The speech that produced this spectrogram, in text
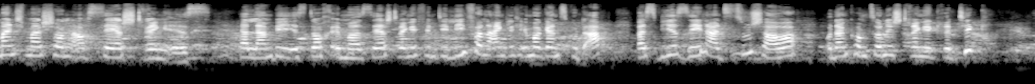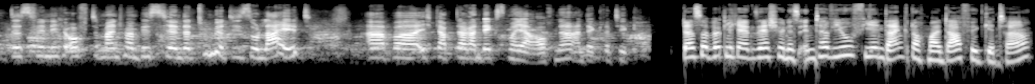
manchmal schon auch sehr streng ist. Herr Lambi ist doch immer sehr streng. Ich finde, die liefern eigentlich immer ganz gut ab, was wir sehen als Zuschauer. Und dann kommt so eine strenge Kritik. Das finde ich oft manchmal ein bisschen, da tut mir die so leid. Aber ich glaube, daran wächst man ja auch, ne, an der Kritik. Das war wirklich ein sehr schönes Interview. Vielen Dank nochmal dafür, Gitter.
